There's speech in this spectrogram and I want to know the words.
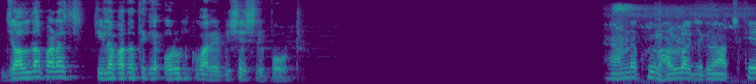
জলদাপাড়া, চিলাপাতা থেকে অরুণ কুমারের বিশেষ রিপোর্ট। হ্যাঁ আমাদের খুবই ভালো লাগছে। কারণ আজকে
